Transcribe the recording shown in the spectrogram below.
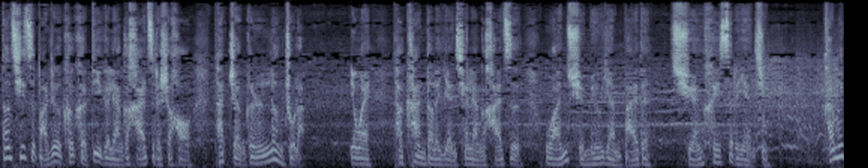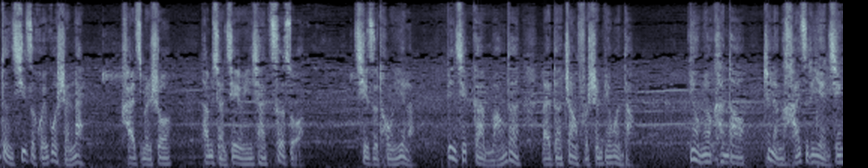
当妻子把热可可递给两个孩子的时候，他整个人愣住了，因为他看到了眼前两个孩子完全没有眼白的全黑色的眼睛。还没等妻子回过神来，孩子们说他们想借用一下厕所。妻子同意了，并且赶忙的来到丈夫身边问道：“你有没有看到这两个孩子的眼睛？”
